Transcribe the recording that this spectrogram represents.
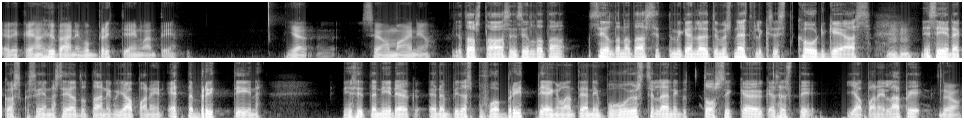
eli ihan hyvää niin kuin britti-englantia. Ja se on mainio. Ja tuosta aasin siltana, siltana taas sitten, mikä löytyy myös Netflixistä, Code Geass, Mm-hmm. niin siinä, koska siinä sijoitutaan niin kuin Japaniin että Brittiin, niin sitten niiden, joiden pitäisi puhua britti-englantia, niin puhuu just silleen niin kuin tosi köykäisesti Japanin läpi, Joo.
